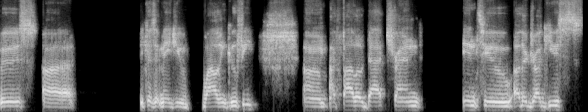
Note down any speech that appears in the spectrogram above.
booze uh, because it made you wild and goofy. Um, I followed that trend into other drug use.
